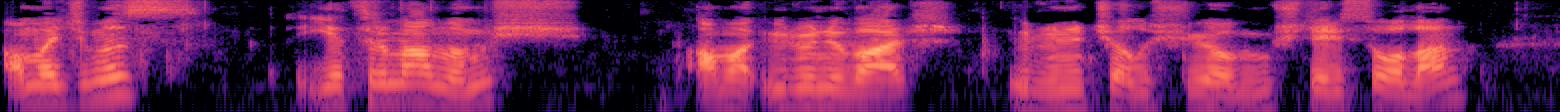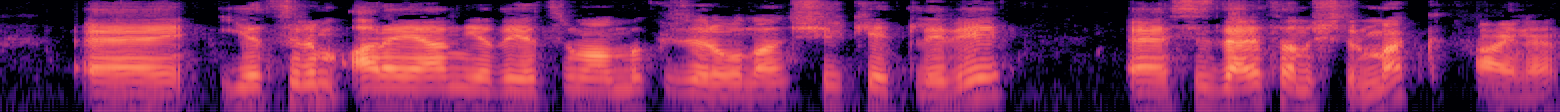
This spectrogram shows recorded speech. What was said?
amacımız yatırım almamış ama ürünü var, ürünü çalışıyor, müşterisi olan, e, yatırım arayan ya da yatırım almak üzere olan şirketleri e, sizlerle tanıştırmak. Aynen.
